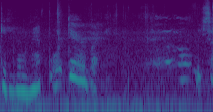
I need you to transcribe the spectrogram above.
get it on that board there, but oh, Lisa.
